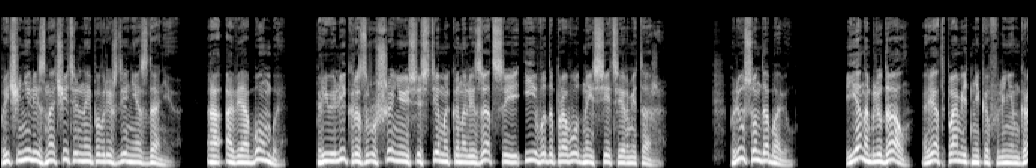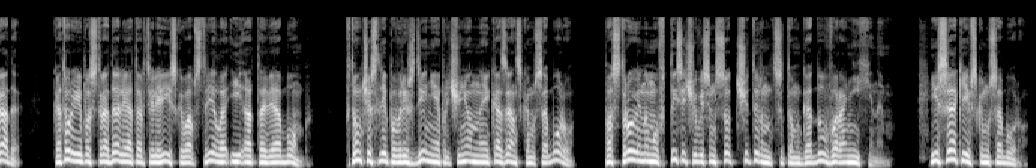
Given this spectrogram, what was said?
причинили значительные повреждения зданию, а авиабомбы привели к разрушению системы канализации и водопроводной сети Эрмитажа. Плюс он добавил, «Я наблюдал ряд памятников Ленинграда, которые пострадали от артиллерийского обстрела и от авиабомб, в том числе повреждения, причиненные Казанскому собору построенному в 1814 году Воронихиным, Исаакиевскому собору,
